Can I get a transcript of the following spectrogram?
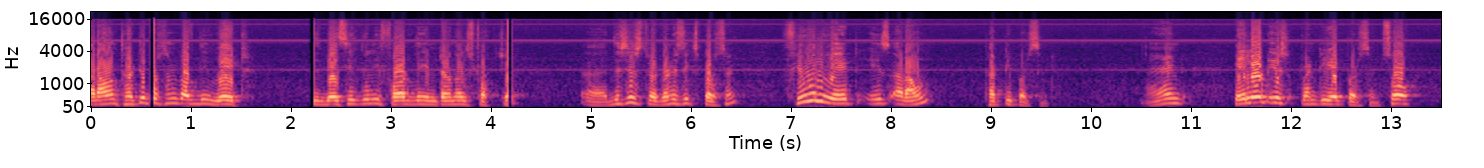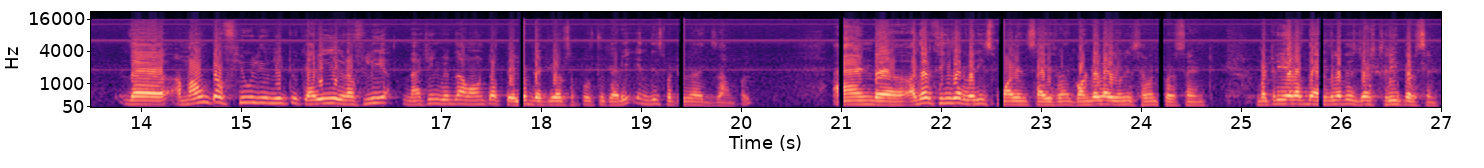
around 30 percent of the weight is basically for the internal structure. Uh, this is 26 percent. Fuel weight is around 30 percent and payload is 28 percent. So, the amount of fuel you need to carry is roughly matching with the amount of payload that you are supposed to carry in this particular example. And uh, other things are very small in size, gondola is only 7 percent, material of the envelope is just 3 percent.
